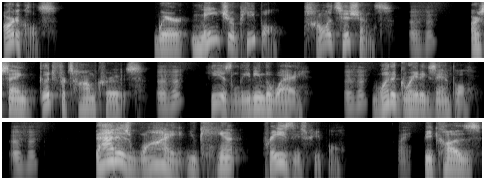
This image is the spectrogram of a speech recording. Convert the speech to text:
articles where major people, politicians, hmm are saying, Good for Tom Cruise. hmm He is leading the way. hmm What a great example. hmm That is why you can't praise these people. Right. Because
